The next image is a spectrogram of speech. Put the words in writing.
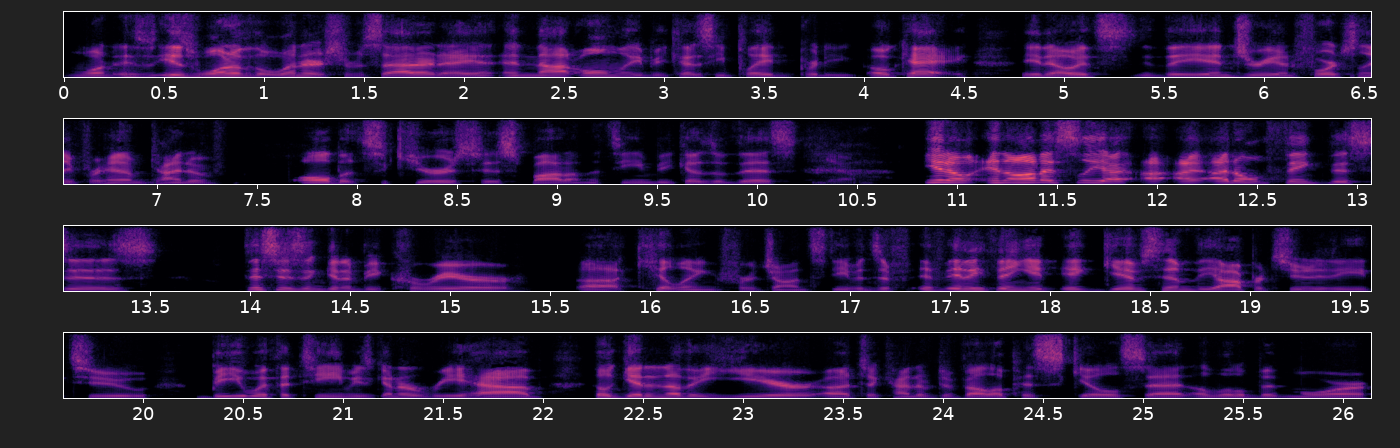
one is, is one of the winners from Saturday, and not only because he played pretty okay. You know, it's the injury, unfortunately for him, kind of all but secures his spot on the team because of this. Yeah. You know, and honestly, I I, I don't think this is this isn't going to be career uh, killing for John Stephens. If if anything, it, it gives him the opportunity to be with a team. He's going to rehab. He'll get another year uh, to kind of develop his skill set a little bit more.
